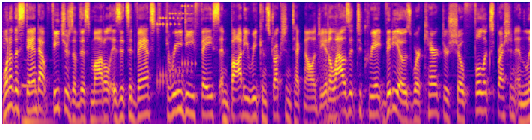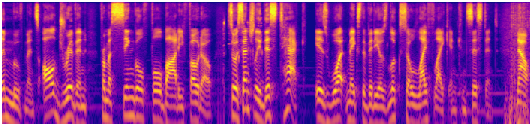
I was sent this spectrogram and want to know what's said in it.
One of the standout features of this model is its advanced 3D face and body reconstruction technology. It allows it to create videos where characters show full expression and limb movements, all driven from a single full body photo. So essentially, this tech is what makes the videos look so lifelike and consistent. Now,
